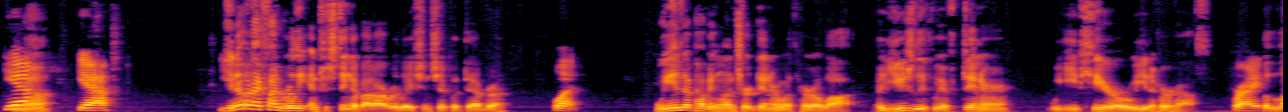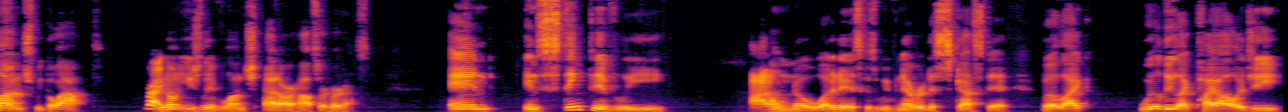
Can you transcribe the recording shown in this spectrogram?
yeah, You know? yeah. Do you know what I find really interesting about our relationship with Deborah? What? we end up having lunch or dinner with her a lot. But usually, if we have dinner, we eat here or we eat at her house. Right, But lunch, we go out. right. We don't usually have lunch at our house or her house. And instinctively, I don't know what it is because we've never discussed it, but like, we'll do like Pieology,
